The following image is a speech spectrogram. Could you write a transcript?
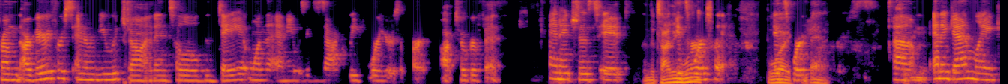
from our very first interview with John until the day it won the Emmy was exactly four years apart, October 5th and it just it and the timing it's works. worth it Boy, it's worth yeah. it um and again like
